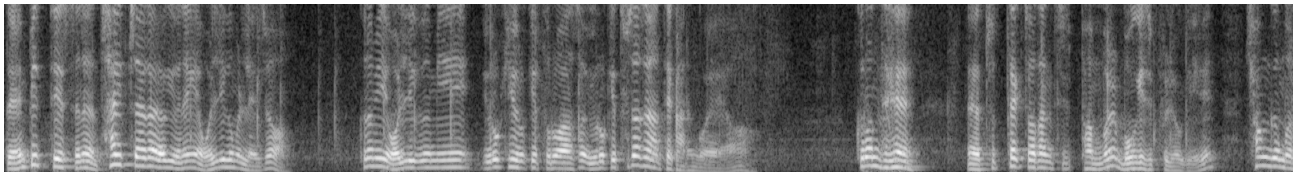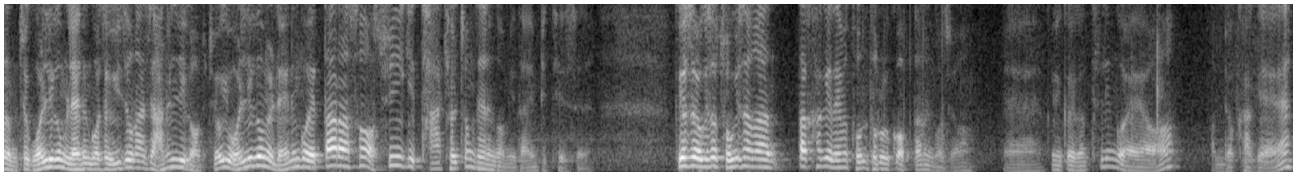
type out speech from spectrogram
근데 MPTS는 차입자가 여기 은행에 원리금을 내죠. 그럼 이 원리금이 이렇게 이렇게 들어와서 이렇게 투자자한테 가는 거예요. 그런데 네, 주택저당집합물 모기지풀 여기 현금 흐름 즉 원리금을 내는 것에 의존하지 않을 리가 없죠. 여기 원리금을 내는 거에 따라서 수익이 다 결정되는 겁니다. MPTS는. 그래서 여기서 조기상환 딱 하게 되면 돈 들어올 거 없다는 거죠. 예, 그러니까 이건 틀린 거예요. 완벽하게.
